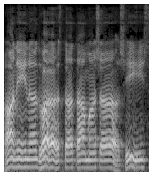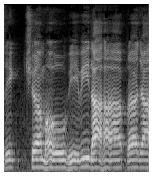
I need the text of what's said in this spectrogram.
अनेन ध्वस्ततमसशिश्रीक्षमो विविधाः प्रजा।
